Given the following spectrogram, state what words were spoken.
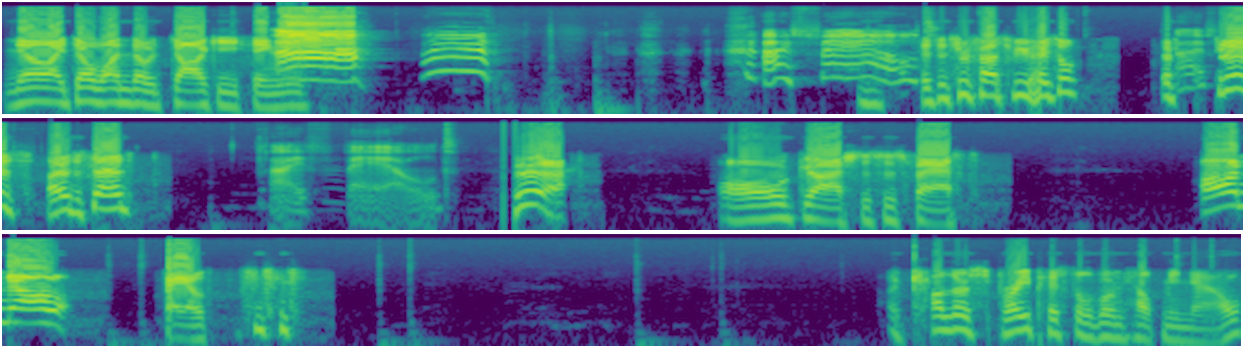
No, I don't want no doggy thingy. ah! Ah! I failed. Is it too fast for you, Hazel? If it is, I understand. I failed. Oh gosh, this is fast. Oh no! Failed. A color spray pistol won't help me now.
